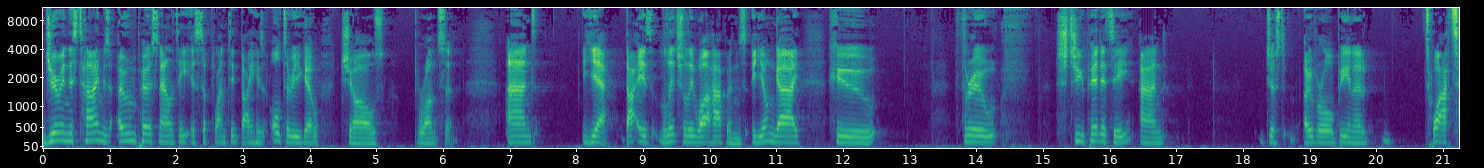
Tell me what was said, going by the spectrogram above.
During this time, his own personality is supplanted by his alter ego, Charles Bronson. And yeah, that is literally what happens. A young guy who, through stupidity and just overall being a twat,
